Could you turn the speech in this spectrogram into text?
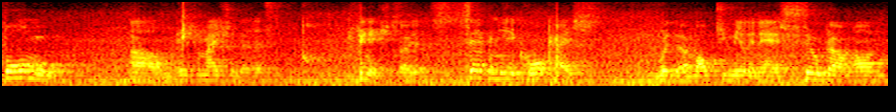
formal um, information that it's finished. So it's seven year court case with a multi-millionaire still going on.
